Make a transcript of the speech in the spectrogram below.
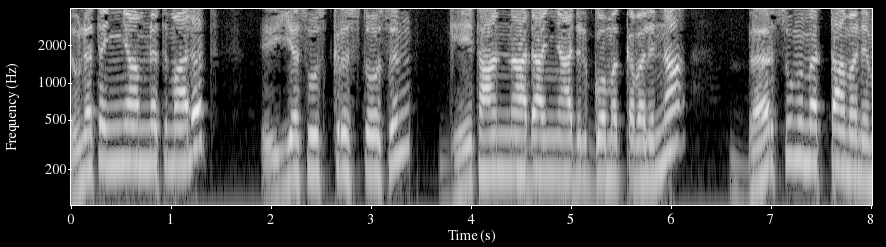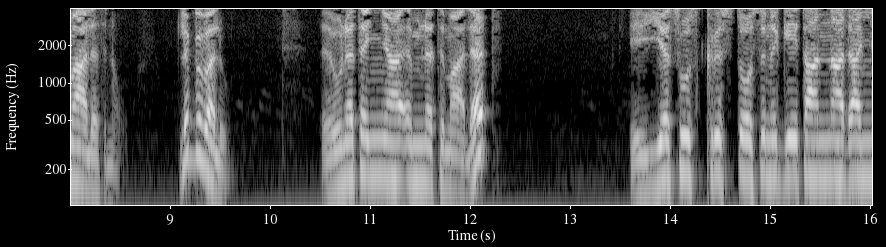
እውነተኛ እምነት ማለት ኢየሱስ ክርስቶስን ጌታና ዳኛ አድርጎ መቀበልና በእርሱም መታመን ማለት ነው። ልብ በሉ። እውነተኛ እምነት ማለት ኢየሱስ ክርስቶስን ጌታና ዳኛ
